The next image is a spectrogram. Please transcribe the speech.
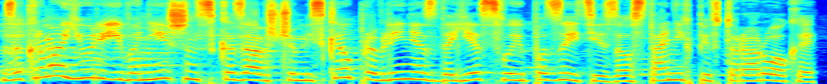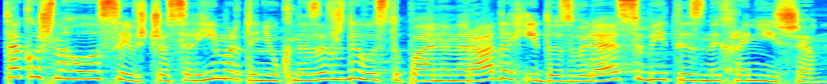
Зокрема, Юрій Іванішин сказав, що міське управління здає свої позиції за останніх півтора роки. Також наголосив, що Сергій Мартинюк не завжди виступає на нарадах і дозволяє собі йти з них раніше.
